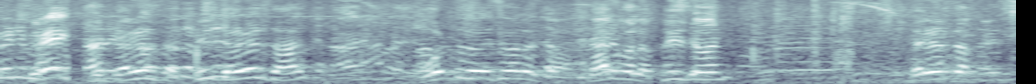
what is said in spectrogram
మేడం సార్ ప్లీజ్ జరగండి సార్. ఓటు వేసేవాళ్ళు సార్ దాని వల్ల ప్లీజ్ జరగండి సార్ ప్లీజ్.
